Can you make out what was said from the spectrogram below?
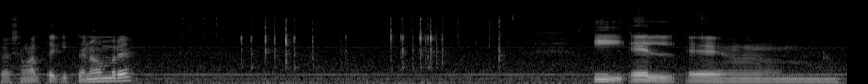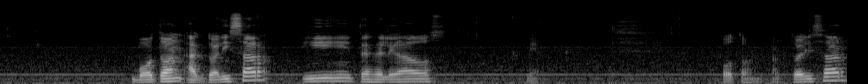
Voy a llamar txt nombre. Y el em, botón actualizar y test delegados. Bien. Botón actualizar.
